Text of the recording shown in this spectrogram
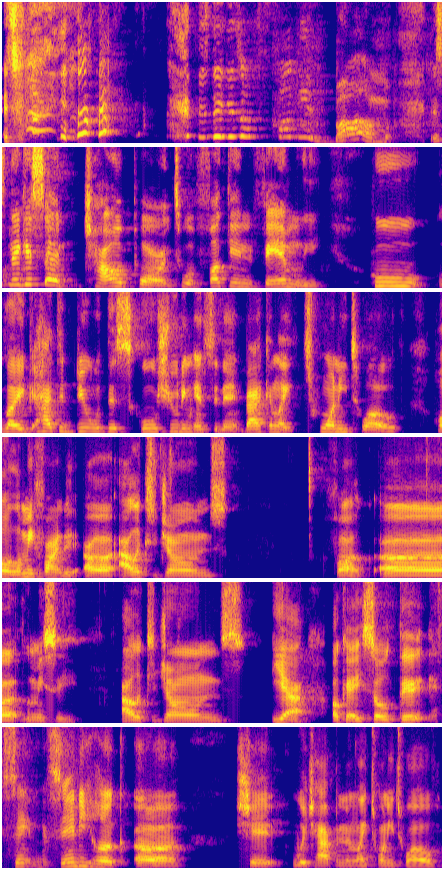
It's this nigga's a fucking bum. This nigga sent child porn to a fucking family who like had to deal with this school shooting incident back in like 2012. Hold, on, let me find it. Uh, Alex Jones. Fuck. Uh, let me see. Alex Jones. Yeah. Okay. So the the Sandy Hook uh shit, which happened in like 2012.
